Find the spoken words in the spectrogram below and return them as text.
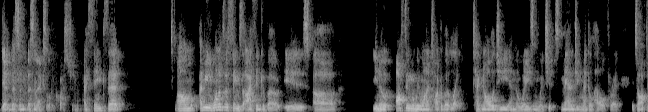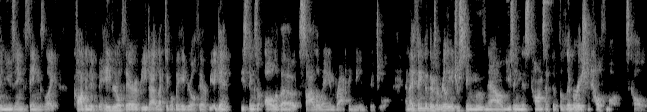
Yeah that's an that's an excellent question. I think that um, i mean one of the things that i think about is uh, you know often when we want to talk about like technology and the ways in which it's managing mental health, right? It's often using things like cognitive behavioral therapy, dialectical behavioral therapy. Again, these things are all about siloing and bracketing the individual. And I think that there's a really interesting move now using this concept of the liberation health model, it's called.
